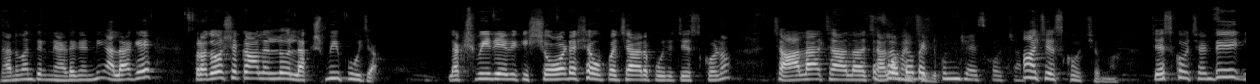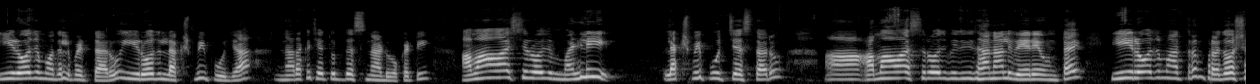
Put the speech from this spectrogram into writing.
ధన్వంతరిని అడగండి. అలాగే ప్రదోష కాలంలో లక్ష్మీ పూజ. లక్ష్మీదేవికి షోడశ ఉపచార పూజ చేసుకోవడం చాలా చాలా చాలా పెట్టుకుని చేసుకోవచ్చా? ఆ, చేసుకోవచ్చమ్మా. చేసుకోవచ్చు. అంటే ఈ రోజు మొదలు పెడతారు. ఈ రోజు లక్ష్మీ పూజ నరక చతుర్దశి నాడు ఒకటి. అమావాస్య రోజు మళ్ళీ లక్ష్మీ పూజ చేస్తారు. అమావాస్య రోజు విధి విధానాలు వేరే ఉంటాయి. ఈ రోజు మాత్రం ప్రదోష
